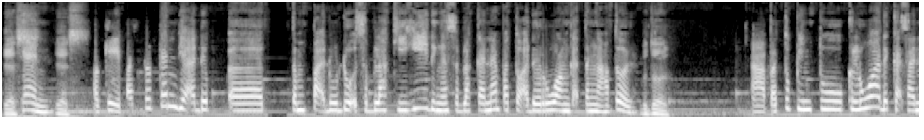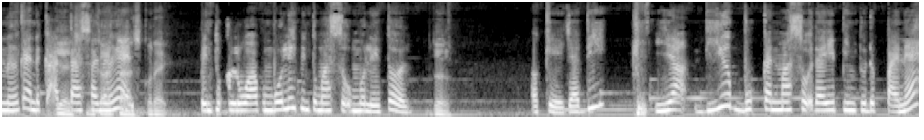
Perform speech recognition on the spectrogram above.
Yes. Kan? Yes. Okey, tu kan dia ada uh, tempat duduk sebelah kiri dengan sebelah kanan tu ada ruang kat tengah betul? Betul. Ah lepas tu pintu keluar dekat sana kan dekat yes. atas sana kan. atas, correct. Pintu keluar pun boleh, pintu masuk pun boleh betul? Betul. Okey, jadi ya dia bukan masuk dari pintu depan eh.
